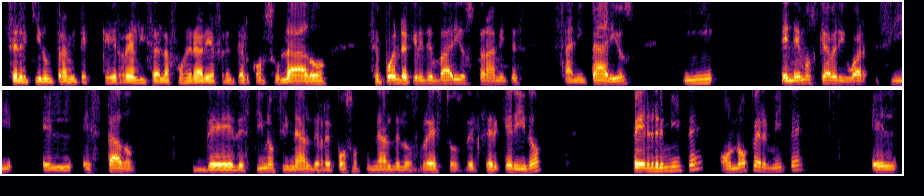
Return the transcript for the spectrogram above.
se requiere un trámite que realiza la funeraria frente al consulado, se pueden requerir varios trámites sanitarios y tenemos que averiguar si el estado de destino final, de reposo final de los restos del ser querido, permite o no permite el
